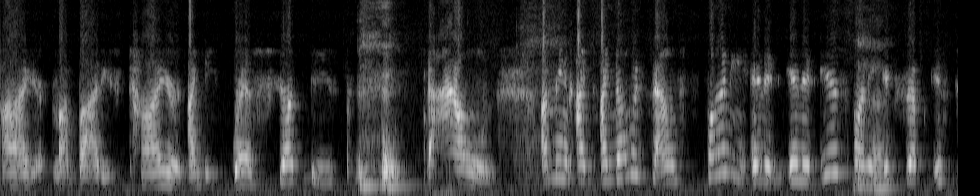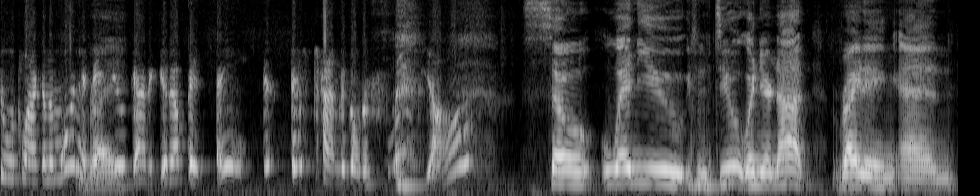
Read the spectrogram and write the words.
tired. My body's tired. I need rest. Shut these people down. I mean, I, I know it sounds funny, and it and it is funny, Uh-huh. except it's 2 o'clock in the morning, Right. and you got to get up at 8. It, it's time to go to sleep, y'all. So when you do when you're not writing and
